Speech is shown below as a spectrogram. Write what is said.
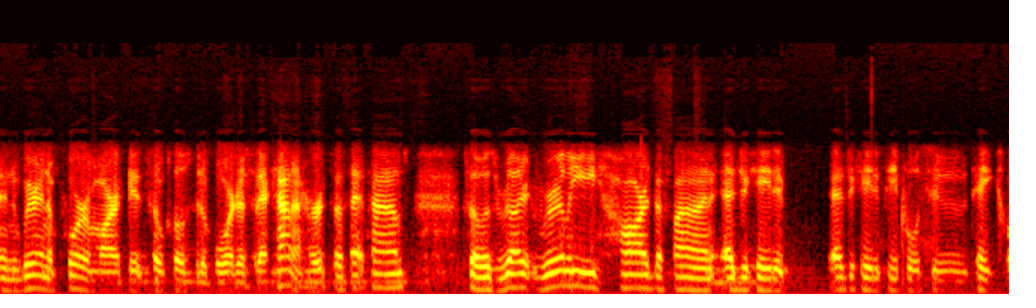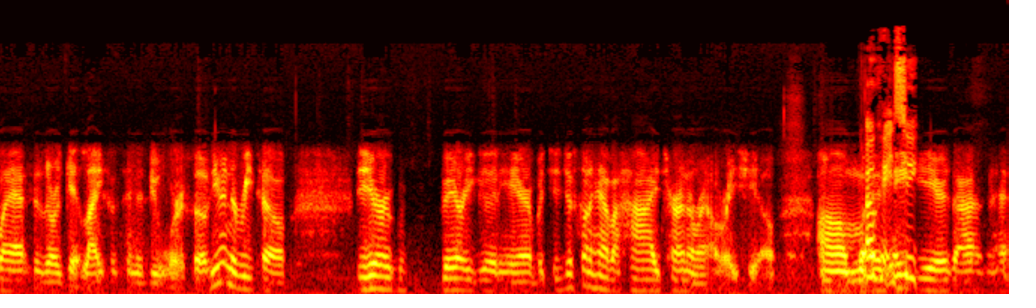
and we're in a poorer market, so close to the border, so that kind of hurts us at times. So it's really really hard to find educated educated people to take classes or get licensing to do work. So if you're in the retail, you're very good here, but you're just going to have a high turnaround ratio. Um, Okay, so- years, had,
